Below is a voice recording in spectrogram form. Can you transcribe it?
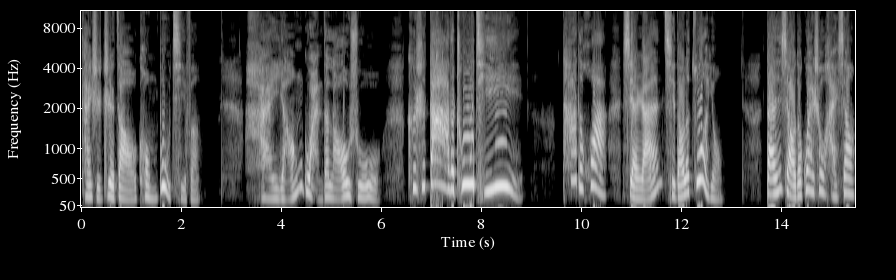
开始制造恐怖气氛。海洋馆的老鼠可是大的出奇。他的话显然起到了作用。胆小的怪兽海象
